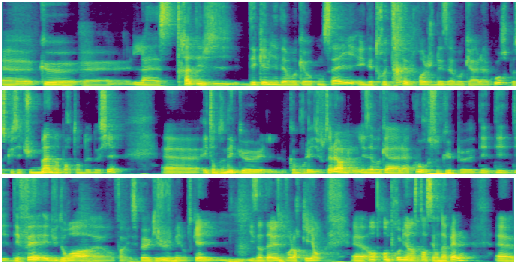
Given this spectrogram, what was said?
euh, que euh, la stratégie des cabinets d'avocats au conseil est d'être très proche des avocats à la cour, parce que c'est une manne importante de dossiers. Euh, étant donné que, comme vous l'avez dit tout à l'heure, les avocats à la cour s'occupent des, des, faits et du droit, euh, enfin, c'est pas eux qui jugent, mais en tout cas, ils, interviennent pour leurs clients euh, en, première instance et en appel. Euh,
